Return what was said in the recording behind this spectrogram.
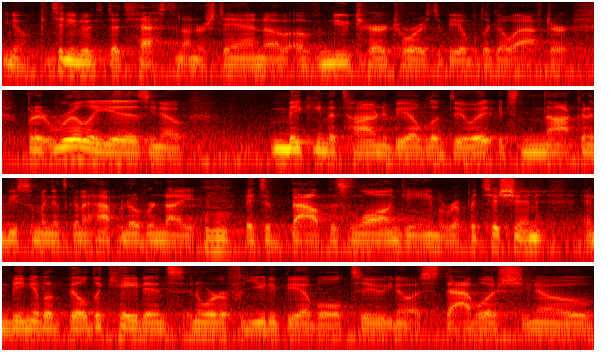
you know continue to, to test and understand of, of, new territories to be able to go after. But it really is you know making the time to be able to do it. It's not going to be something that's going to happen overnight. Mm-hmm. It's about this long game of repetition and being able to build a cadence in order for you to be able to, you know, establish, you know,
